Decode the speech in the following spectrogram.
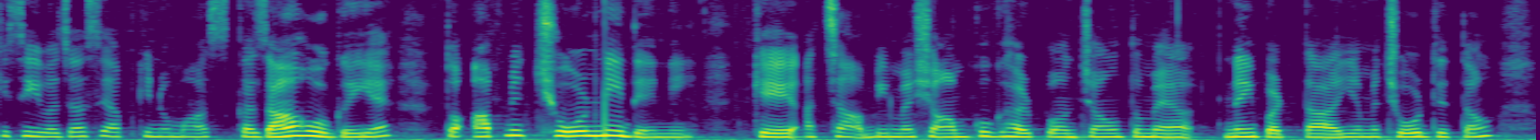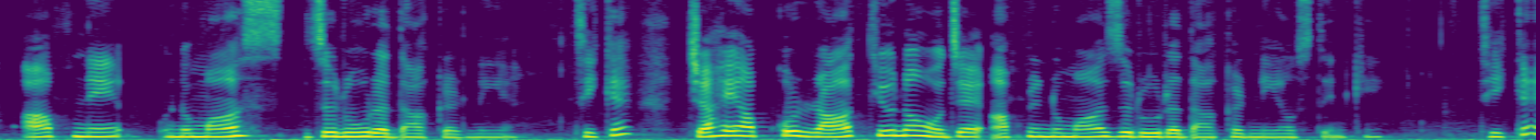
کسی وجہ سے آپ کی نماز قضا ہو گئی ہے، تو آپ نے چھوڑ نہیں دینی کہ اچھا ابھی میں شام کو گھر پہنچا ہوں تو میں نہیں پڑھتا یا میں چھوڑ دیتا ہوں، آپ نے نماز ضرور ادا کرنی ہے، ٹھیک ہے؟ چاہے آپ کو رات کیوں نہ ہو جائے، آپ نے نماز ضرور ادا کرنی ہے اس دن کی، ٹھیک ہے؟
